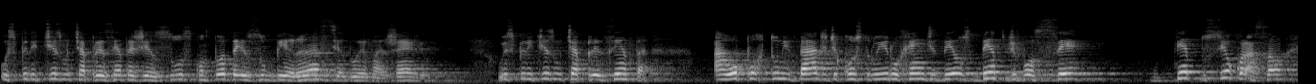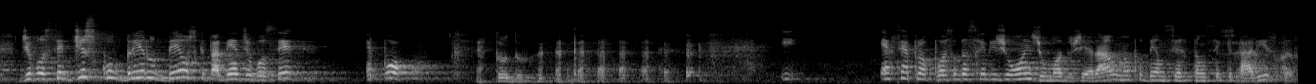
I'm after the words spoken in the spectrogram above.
O Espiritismo te apresenta Jesus com toda a exuberância do Evangelho. O Espiritismo te apresenta a oportunidade de construir o reino de Deus dentro de você, dentro do seu coração, de você descobrir o Deus que está dentro de você. É pouco. É tudo. e essa é a proposta das religiões, de um modo geral, não podemos ser tão sectaristas.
